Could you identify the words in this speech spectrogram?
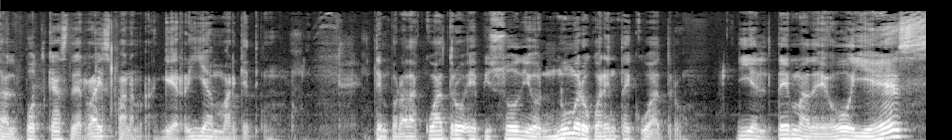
al podcast de Rice Panama, Guerrilla Marketing. Temporada 4, episodio número 44. Y el tema de hoy es...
